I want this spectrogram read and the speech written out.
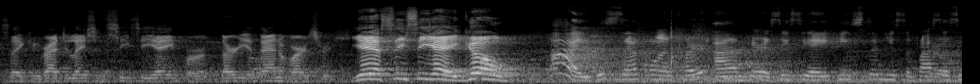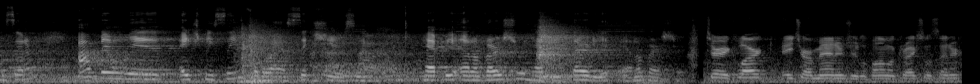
say congratulations, CCA, for 30th anniversary. Yeah, CCA, go! Hi, this is Antoine Kurt. I'm here at CCA Houston, Houston Processing Center. I've been with HPC for the last six years now. Happy anniversary, happy 30th anniversary. Terry Clark, HR Manager at La Palma Correctional Center.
